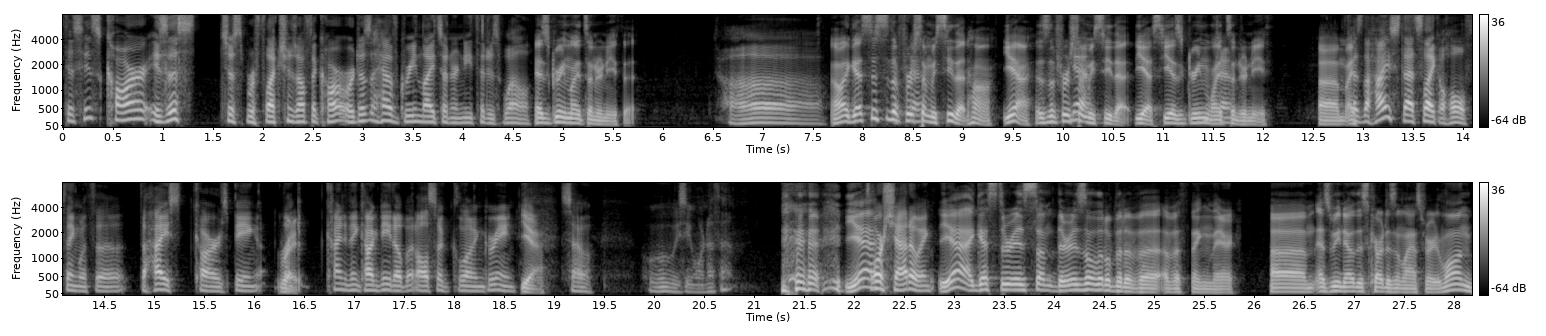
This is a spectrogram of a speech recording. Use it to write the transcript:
does his car? Is this just reflections off the car, or does it have green lights underneath it as well? Has green lights underneath it. Oh, Oh, I guess this is the first time we see that, huh? Yeah, this is the first time we see that. Yes, he has green lights Okay. underneath. Um because the heist that's like a whole thing with the the heist cars being like, Right. kind of incognito, but also glowing green. yeah. So, ooh, is he one of them? yeah. Foreshadowing. Yeah, I guess there is some there is a little bit of a of a thing there. Um as we know this car doesn't last very long,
